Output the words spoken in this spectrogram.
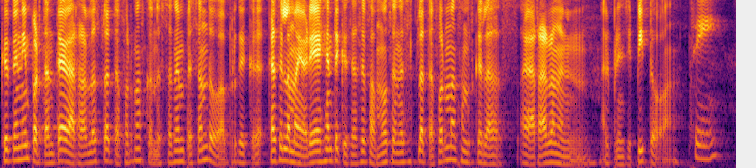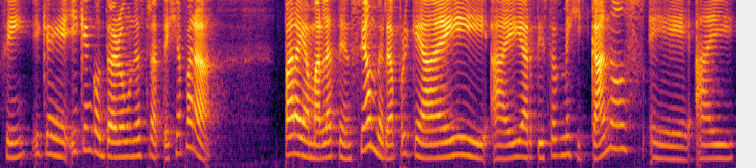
Que es bien importante agarrar las plataformas cuando están empezando, ¿va? porque casi la mayoría de gente que se hace famosa en esas plataformas son los que las agarraron al principito. ¿va? Sí, sí, y que, y que encontraron una estrategia para para llamar la atención, ¿verdad? Porque hay, hay artistas mexicanos, eh, hay,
